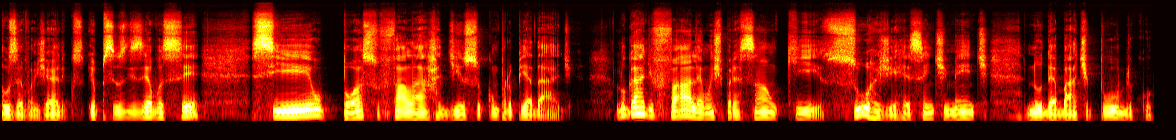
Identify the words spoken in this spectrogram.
os evangélicos, eu preciso dizer a você se eu posso falar disso com propriedade. Lugar de fala é uma expressão que surge recentemente no debate público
